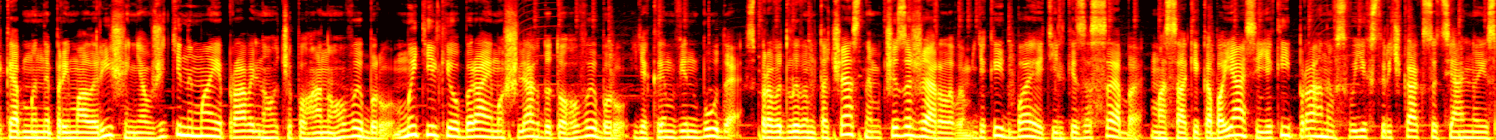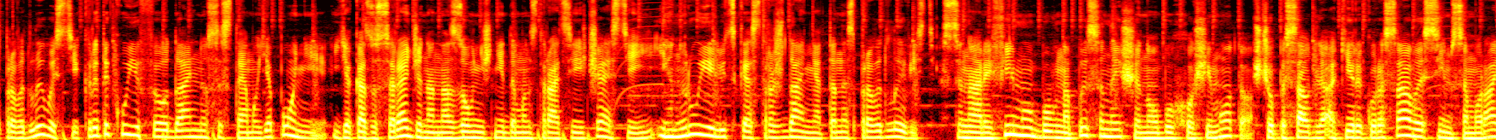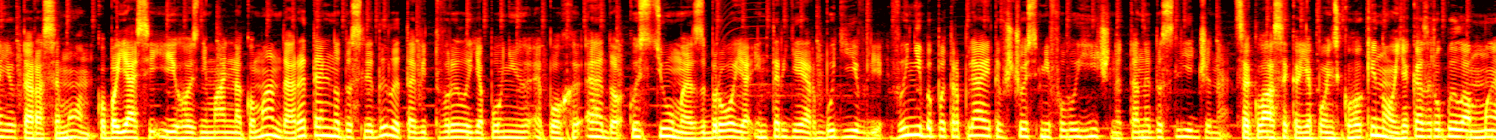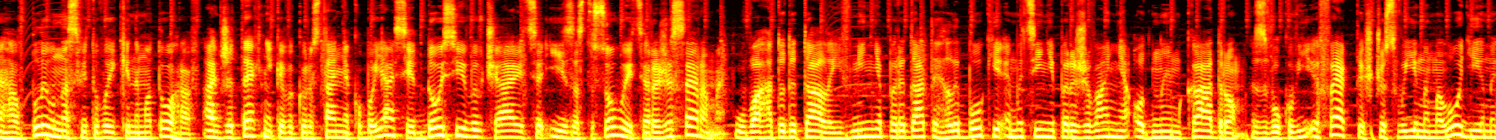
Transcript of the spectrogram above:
Яке б ми не приймали рішення, в житті немає правильного чи поганого вибору. Ми тільки обираємо шлях до того вибору, яким він буде справедливим та чесним чи зажерливим, який дбає тільки за себе. Масакі Кабаясі, який прагне в своїх стрічках соціальної справедливості, критикує феодальну систему Японії, яка зосереджена на зовнішній демонстрації честі і ігнорує людське страждання та несправедливість. Сценарій фільму був написаний Шинобу Хошімото, що писав для Акіри Куросави Сім самураїв та Расемон. Кобаясі і його знімальна команда ретельно дослідили та відтворили Японію епохи Едо, костюми, зброя, інтер'єр, будівлі. Ви ніби потрапляєте в щось міфологічне та недосліджене. Це класика японського кіно, яка зробила мега вплив на світовий кінематограф, адже техніки використання Кобаясі досі вивчаються і застосовуються режисерами. Увага до деталей, вміння передати глибокі емоційні переживання одним кадром, звукові ефекти, що своїми мелодіями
